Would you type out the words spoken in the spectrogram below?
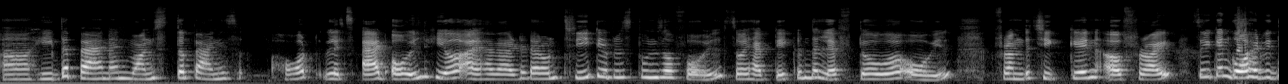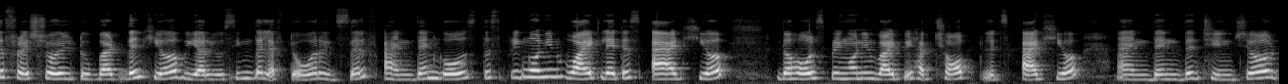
Uh, heat the pan and once the pan is hot let's add oil here. I have added around 3 tablespoons of oil. So i have taken the leftover oil from the chicken uh, fried. So you can go ahead with the fresh oil too but then here we are using the leftover itself. And then goes the spring onion white let us add here the whole spring onion white we have chopped. Let's add here. And then the ginger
